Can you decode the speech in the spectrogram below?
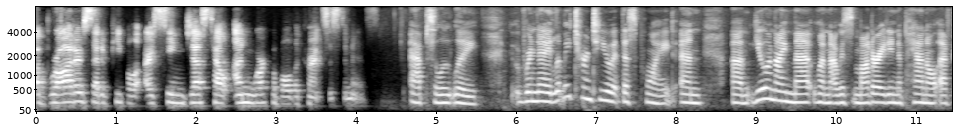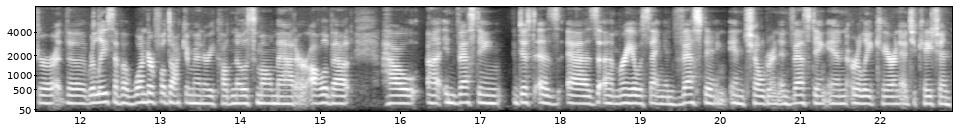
a broader set of people are seeing just how unworkable the current system is. Absolutely. Renee, let me turn to you at this point. And um, you and I met when I was moderating a panel after the release of a wonderful documentary called No Small Matter, all about how uh, investing, just as, as uh, Maria was saying, investing in children, investing in early care and education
